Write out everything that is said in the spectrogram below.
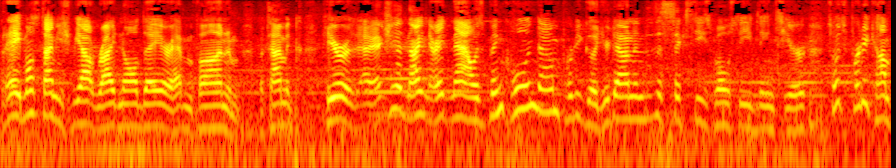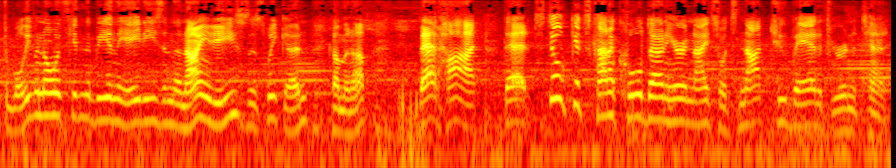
But hey, most of the time you should be out riding all day or having fun. And the time it, here, actually at night right now, it's been cooling down pretty good. You're down into the 60s most evenings here. So it's pretty comfortable, even though it's getting to be in the 80s and the 90s this weekend coming up. That hot, that still gets kind of cool down here at night, so it's not too bad if you're in a tent.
